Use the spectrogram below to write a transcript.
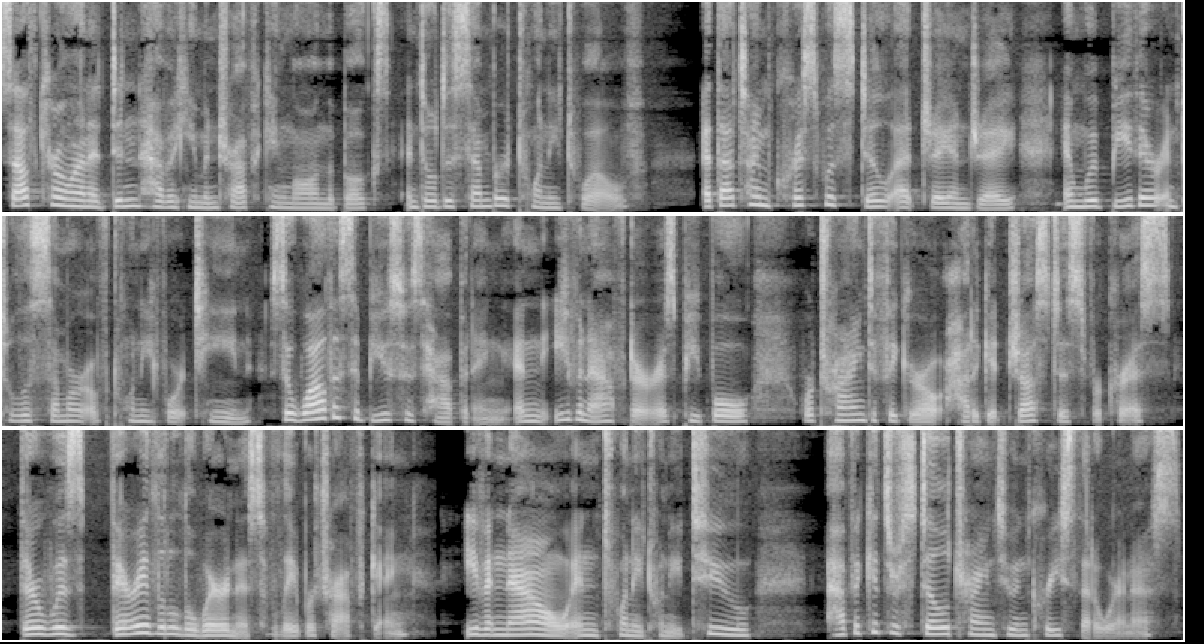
South Carolina didn't have a human trafficking law in the books until December 2012. At that time, Chris was still at J&J and would be there until the summer of 2014. So while this abuse was happening, and even after, as people were trying to figure out how to get justice for Chris, there was very little awareness of labor trafficking. Even now, in 2022, advocates are still trying to increase that awareness.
